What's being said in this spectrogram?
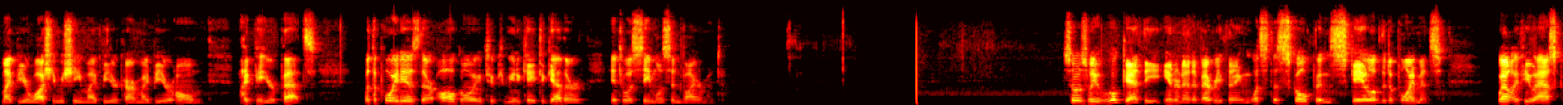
might be your washing machine, might be your car, might be your home might be your pets. But the point is, they're all going to communicate together into a seamless environment. So as we look at the Internet of Everything, what's the scope and scale of the deployments? Well, if you ask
